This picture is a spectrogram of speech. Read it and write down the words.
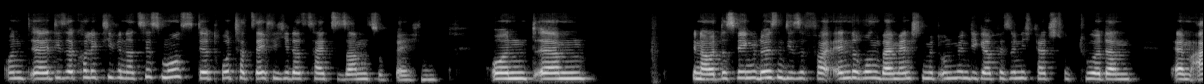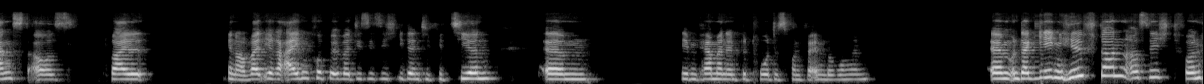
Und äh, dieser kollektive Narzissmus, der droht tatsächlich jederzeit zusammenzubrechen. Und ähm, Genau, deswegen lösen diese Veränderungen bei Menschen mit unmündiger Persönlichkeitsstruktur dann ähm, Angst aus, weil, genau, weil ihre Eigengruppe, über die sie sich identifizieren, ähm, eben permanent bedroht ist von Veränderungen. Ähm, und dagegen hilft dann aus Sicht von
